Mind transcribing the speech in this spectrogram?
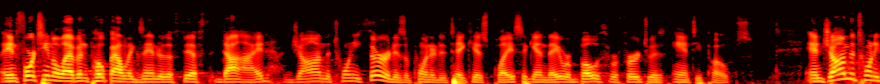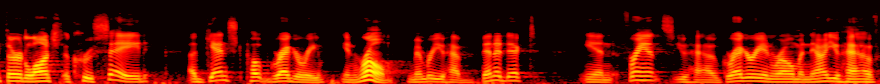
In 1411, Pope Alexander V died. John the 23rd is appointed to take his place. Again, they were both referred to as anti popes. And John the 23rd launched a crusade against Pope Gregory in Rome. Remember, you have Benedict in France, you have Gregory in Rome, and now you have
